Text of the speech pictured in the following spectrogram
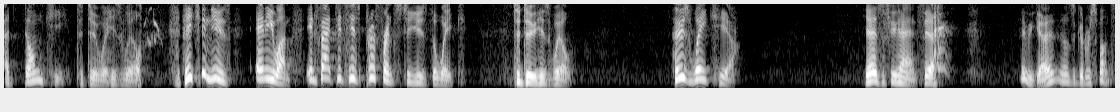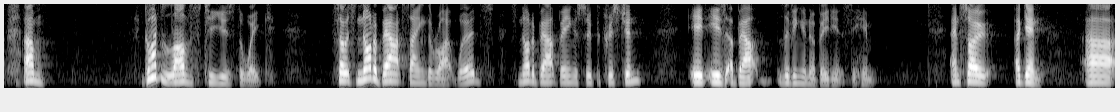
a donkey to do what his will. he can use anyone. In fact, it's his preference to use the weak to do his will. Who's weak here? Yeah, there's a few hands. Yeah. Here we go. That was a good response. Um, God loves to use the weak. So it's not about saying the right words, it's not about being a super Christian. It is about living in obedience to Him. And so, again, uh,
